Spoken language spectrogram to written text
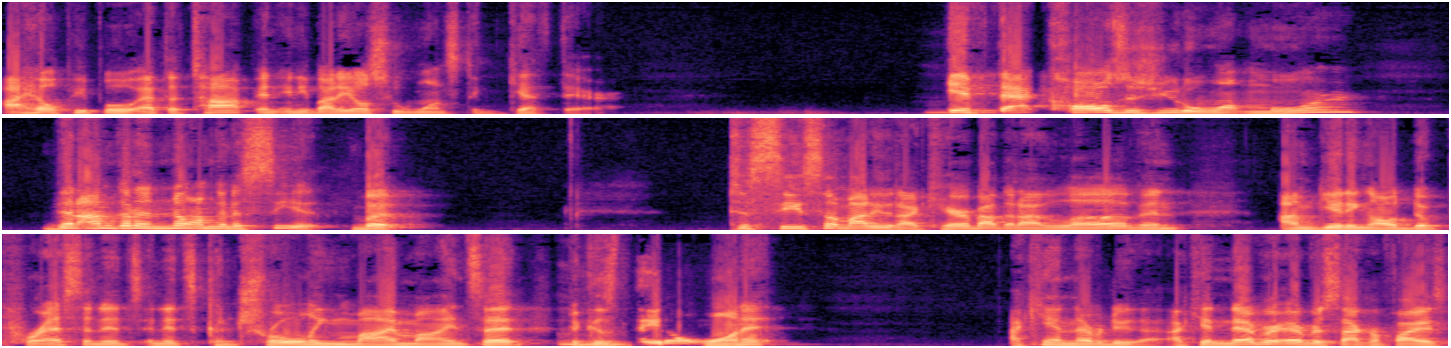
I help people at the top and anybody else who wants to get there. If that causes you to want more, then I'm going to know, I'm going to see it. But to see somebody that I care about, that I love, and I'm getting all depressed and it's and it's controlling my mindset because mm-hmm. they don't want it. I can never do that. I can never ever sacrifice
